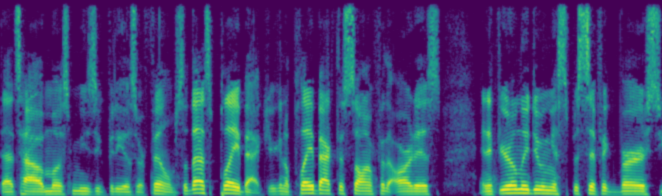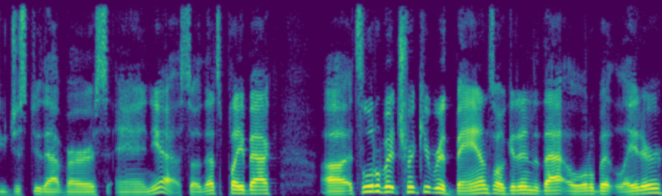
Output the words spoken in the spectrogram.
That's how most music videos are filmed. So that's playback. You're going to play back the song for the artist. And if you're only doing a specific verse, you just do that verse. And yeah, so that's playback. Uh, it's a little bit trickier with bands. I'll get into that a little bit later.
